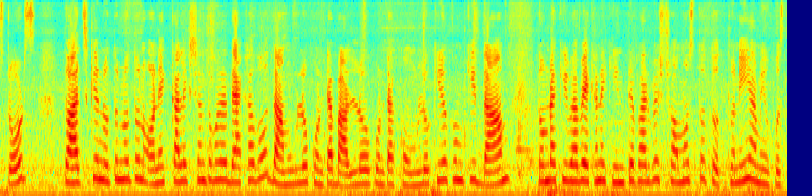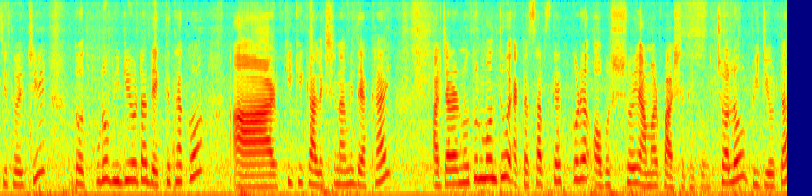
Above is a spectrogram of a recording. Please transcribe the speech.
স্টোর্স। তো আজকে নতুন নতুন অনেক কালেকশন তোমাদের দেখাবো। দামগুলো কোনটা বাড়লো, কোনটা কমলো, কীরকম কী দাম, তোমরা কীভাবে এখানে কিনতে পারবে, সমস্ত তথ্য নিয়েই আমি উপস্থিত হয়েছি। তো পুরো ভিডিওটা দেখতে থাকো, আর কি কি কালেকশন আমি দেখাই। আর যারা নতুন বন্ধু, একটা সাবস্ক্রাইব করে অবশ্যই আমার পাশে থেকো। চলো ভিডিওটা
